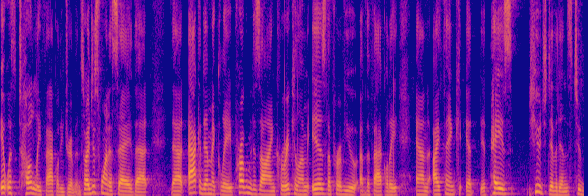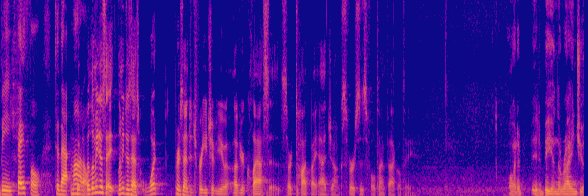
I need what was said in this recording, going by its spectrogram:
It was totally faculty driven. So I just want to say that that academically, program design, curriculum is the purview of the faculty, and I think it, it pays huge dividends to be faithful to that model. But, but let me just say, let me just ask, what percentage for each of you of your classes are taught by adjuncts versus full-time faculty? Or it'd, it'd be in the range of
